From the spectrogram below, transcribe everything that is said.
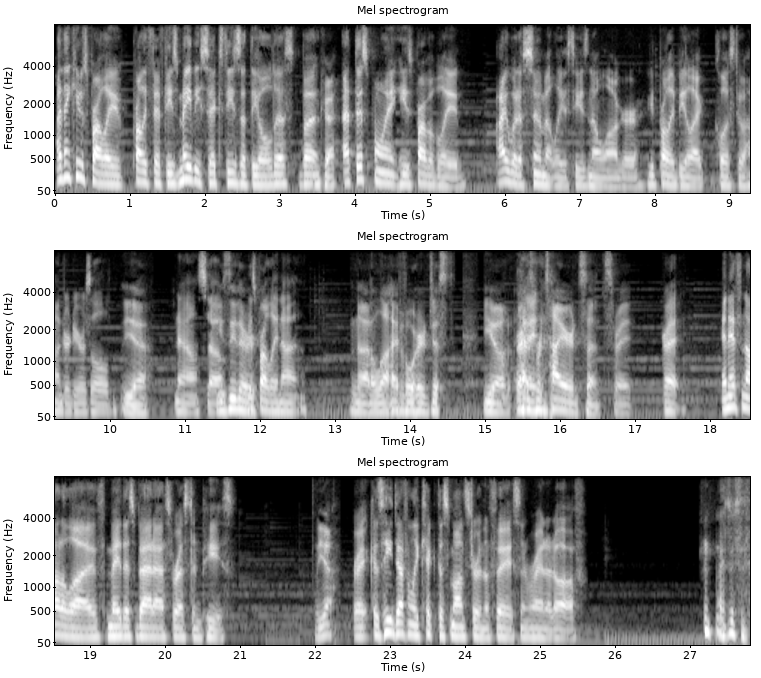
I think he was probably probably 50s, maybe 60s at the oldest, but Okay. at this point he's probably I would assume at least he's no longer. He'd probably be like close to 100 years old Yeah, now, so he's either he's probably not. not alive or just you know Right. has retired since, right? Right. And if not alive, may this badass rest in peace. Yeah. Right? Cuz he definitely kicked this monster in the face and ran it off. I just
